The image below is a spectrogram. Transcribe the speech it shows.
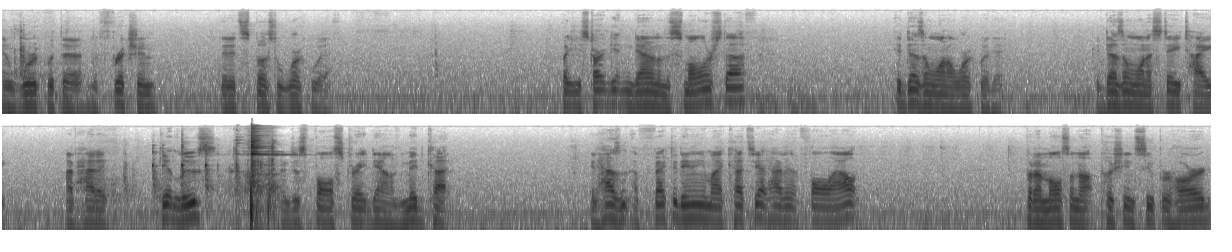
and work with the, the friction that it's supposed to work with but you start getting down to the smaller stuff, it doesn't want to work with it. It doesn't want to stay tight. I've had it get loose and just fall straight down mid-cut. It hasn't affected any of my cuts yet, having it fall out, but I'm also not pushing super hard.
